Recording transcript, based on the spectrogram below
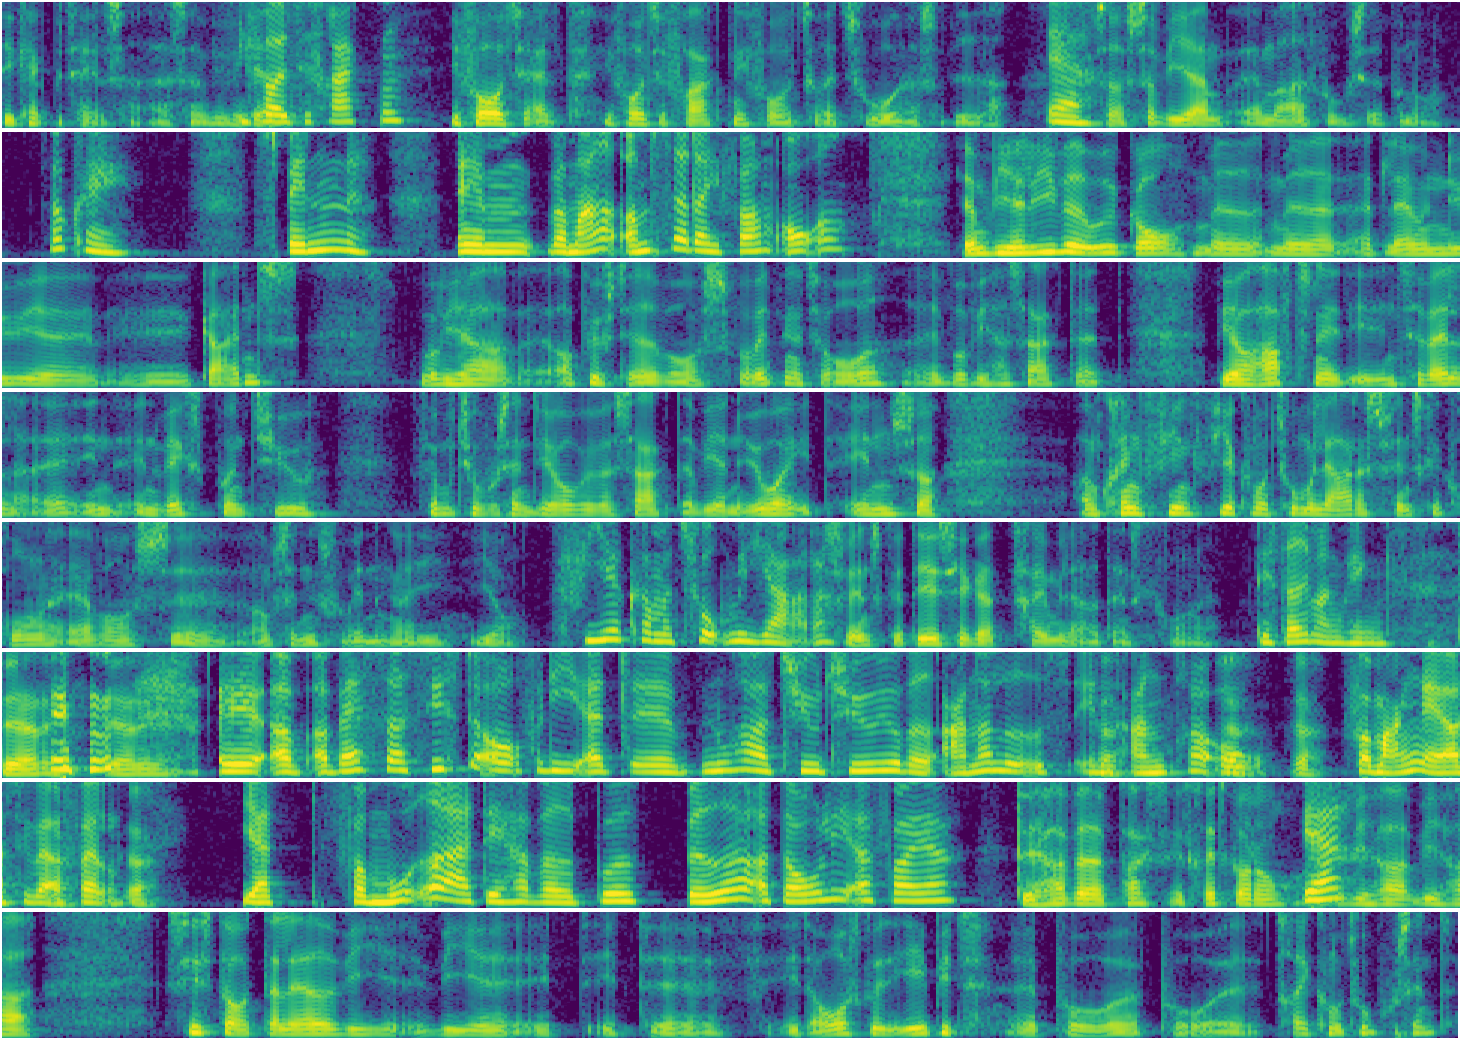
det kan ikke betale sig. Altså, vi vil I forhold til fragten? I forhold til alt. I forhold til fragten, i forhold til returen og så videre. Ja. Så, så vi er, er meget fokuseret på Norden. Okay. Spændende. Øhm, hvor meget omsætter I for om året? Jamen, vi har lige været ude i går med, med at, at lave en ny øh, øh guidance, hvor vi har opjusteret vores forventninger til året, øh, hvor vi har sagt, at vi har haft sådan et, et interval, øh, en, en vækst på en 20 25 procent i år, vi har sagt, at vi er en øvre ende, så omkring 4,2 milliarder svenske kroner er vores øh, omsætningsforventninger i, i år. 4,2 milliarder? Svenske, det er cirka 3 milliarder danske kroner. Det er stadig mange penge. Det er det. det, er det. øh, og, og hvad så sidste år? Fordi at øh, nu har 2020 jo været anderledes end ja. andre år. Ja. Ja. For mange af os i hvert ja. fald. Ja. Jeg formoder, at det har været både bedre og dårligere for jer. Det har været faktisk et rigtig godt år. Ja. Altså, vi har, vi har Sidste år, der lavede vi, vi øh, et, et, øh, et overskud EBIT øh, på, på 3,2 procent.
